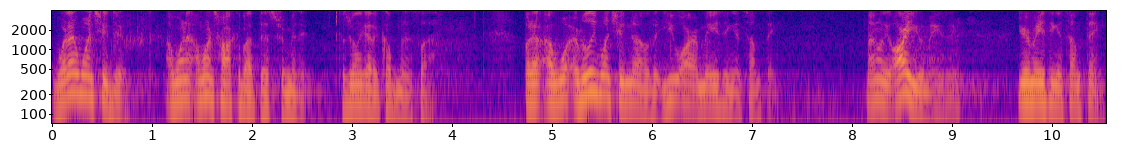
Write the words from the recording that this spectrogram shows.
what I want you to do, I want to, I want to talk about this for a minute because we only got a couple minutes left. But I, I, w- I really want you to know that you are amazing at something. Not only are you amazing, you're amazing at something.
